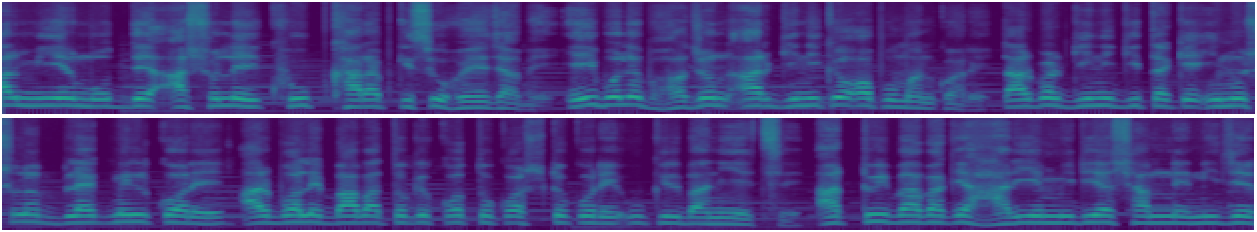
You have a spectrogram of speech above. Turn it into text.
আর মেয়ের মধ্যে আসলেই খুব খারাপ কিছু হয়ে যাবে। এই বলে ভজন আর গিনিকে অপমান করে। তারপর গিনি গীতাকে ইমোশনাল ব্ল্যাকমেল করে আর বলে, বাবা, তোকে কত কষ্ট করে উকিল বানিয়েছে। আর তুই বাবাকে হারিয়ে মিডিয়ার সামনে নিজের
